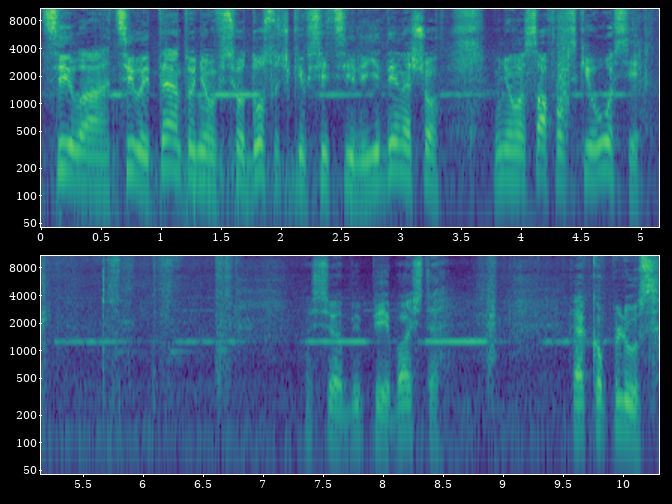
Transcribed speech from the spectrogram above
ціла, цілий тент у нього, все, досочки всі цілі. Єдине, що в нього сафовські осі. Ось, BP, бачите? Еко плюс.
